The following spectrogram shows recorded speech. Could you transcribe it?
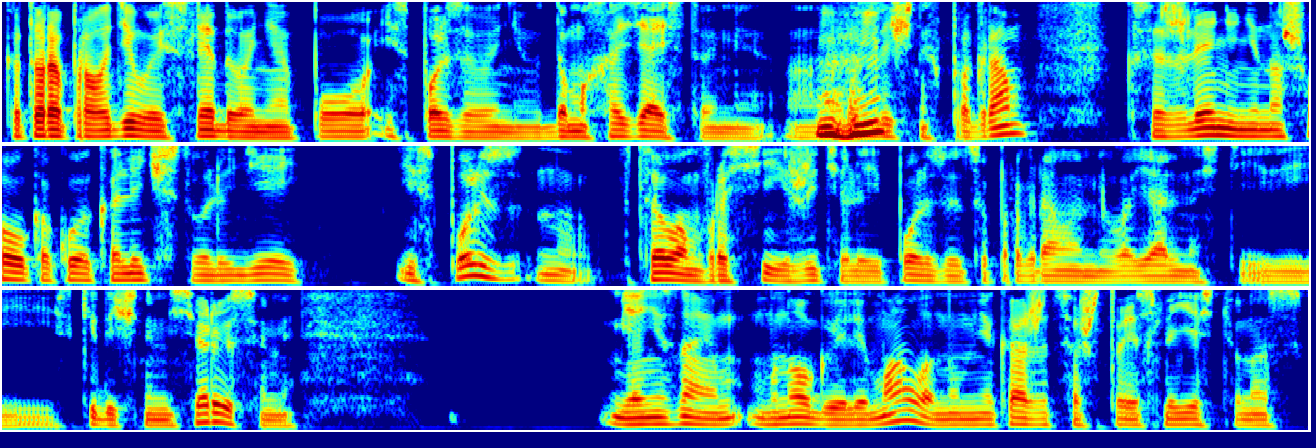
которая проводила исследования по использованию домохозяйствами угу. различных программ, к сожалению, не нашел, какое количество людей используют, ну, в целом в России жителей пользуются программами лояльности и скидочными сервисами я не знаю, много или мало, но мне кажется, что если есть у нас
